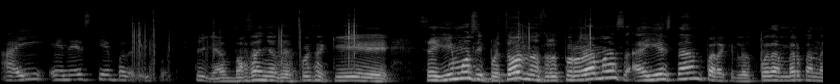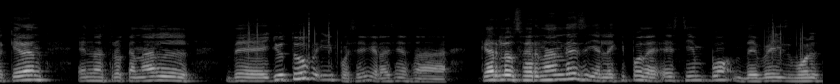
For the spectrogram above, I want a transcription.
ahí en Es Tiempo de Béisbol. Sí, ya dos años después aquí seguimos y pues todos nuestros programas ahí están para que los puedan ver cuando quieran en nuestro canal de YouTube y pues sí, gracias a Carlos Fernández y al equipo de Es Tiempo de Béisbol.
